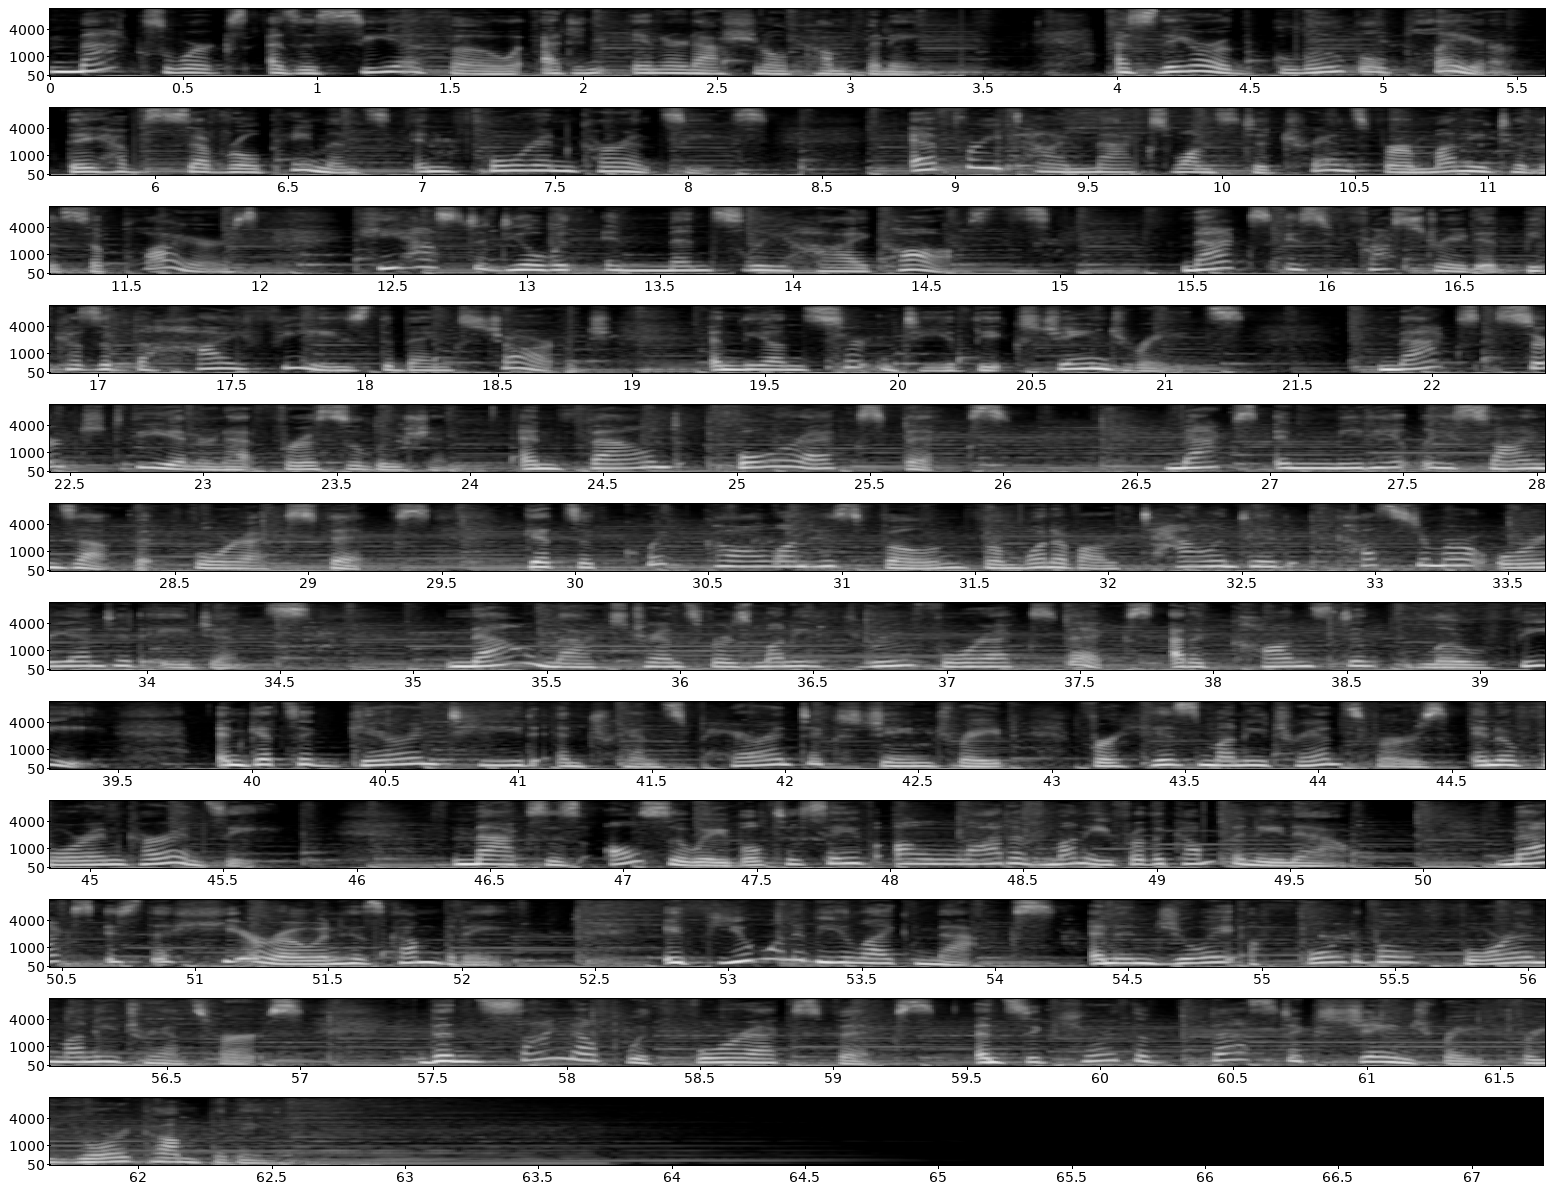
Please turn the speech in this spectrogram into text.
Max works as a CFO at an international company. As they are a global player, they have several payments in foreign currencies. Every time Max wants to transfer money to the suppliers, he has to deal with immensely high costs. Max is frustrated because of the high fees the banks charge and the uncertainty of the exchange rates. Max searched the internet for a solution and found Forex Fix. Max immediately signs up at Forex Fix gets a quick call on his phone from one of our talented, customer oriented agents. Now Max transfers money through Forex Fix at a constant low fee and gets a guaranteed and transparent exchange rate for his money transfers in a foreign currency. Max is also able to save a lot of money for the company now. Max is the hero in his company. If you want to be like Max and enjoy affordable foreign money transfers, then sign up with Forex Fix and secure the best exchange rate for your company.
